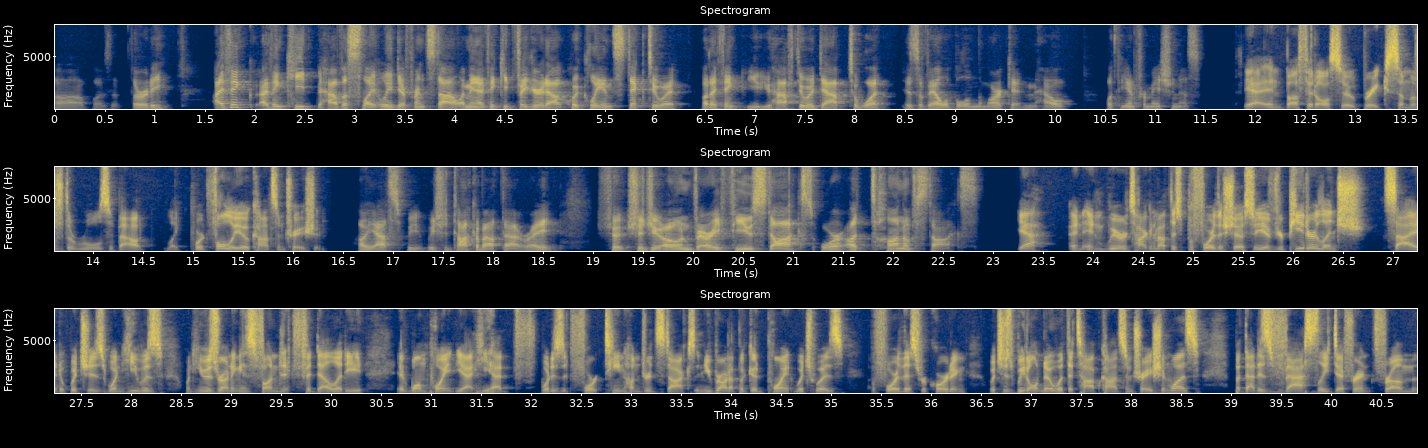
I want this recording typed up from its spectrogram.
uh, was it thirty? I think I think he'd have a slightly different style. I mean, I think he'd figure it out quickly and stick to it but I think you, you have to adapt to what is available in the market and how what the information is. Yeah, and Buffett also breaks some of the rules about like portfolio concentration. Oh yes, we, we should talk about that, right? Should should you own very few stocks or a ton of stocks? Yeah. And and we were talking about this before the show. So you have your Peter Lynch side, which is when he was when he was running his fund at Fidelity. At one point, yeah, he had what is it, fourteen hundred stocks. And you brought up a good point, which was before this recording, which is we don't know what the top concentration was, but that is vastly different from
